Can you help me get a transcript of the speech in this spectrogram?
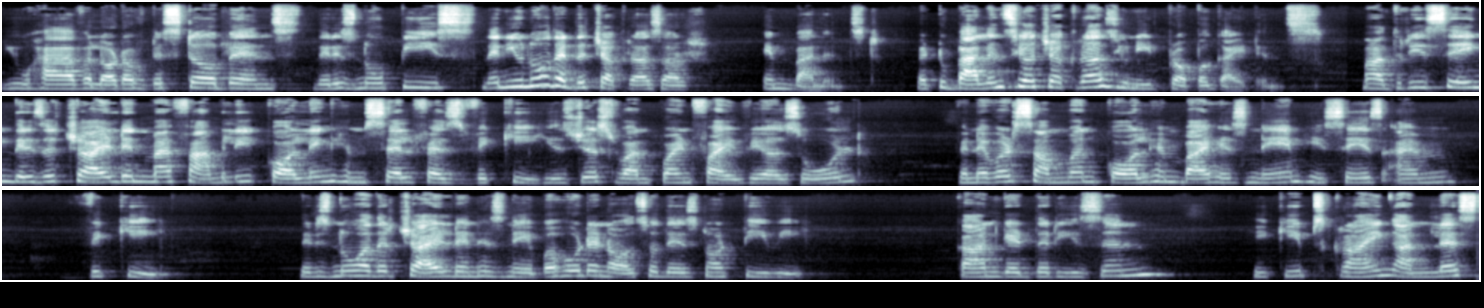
you have a lot of disturbance, there is no peace, then you know that the chakras are imbalanced. But to balance your chakras, you need proper guidance. Madhuri is saying there is a child in my family calling himself as Vicky. He is just 1.5 years old. Whenever someone call him by his name, he says, I'm Vicky. There is no other child in his neighborhood, and also there is not TV. Can't get the reason. He keeps crying unless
